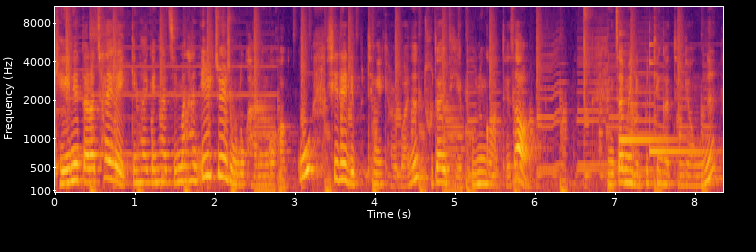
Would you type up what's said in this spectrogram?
개인에 따라 차이가 있긴 하긴 하지만 한 일주일 정도 가는 것 같고 실 리프팅의 결과는 두 달 뒤에 보는 것 같아서 벤자민 리프팅 같은 경우는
